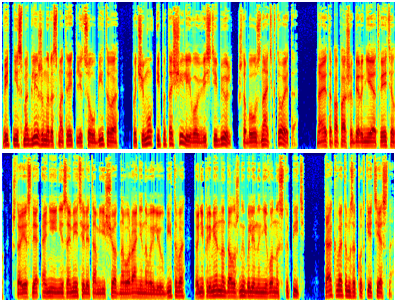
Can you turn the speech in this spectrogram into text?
ведь не смогли же мы рассмотреть лицо убитого, почему и потащили его в вестибюль, чтобы узнать, кто это. На это папаша Берни ответил, что если они и не заметили там еще одного раненого или убитого, то непременно должны были на него наступить. Так в этом закутке тесно.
